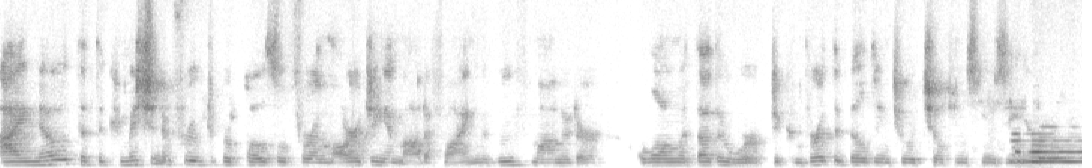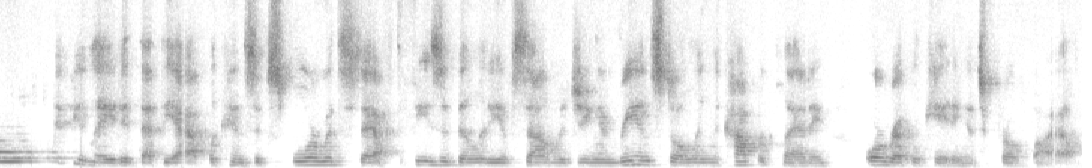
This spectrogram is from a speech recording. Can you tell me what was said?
I note that the commission approved a proposal for enlarging and modifying the roof monitor along with other work to convert the building to a children's museum. Stipulated that the applicants explore with staff the feasibility of salvaging and reinstalling the copper cladding or replicating its profile.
